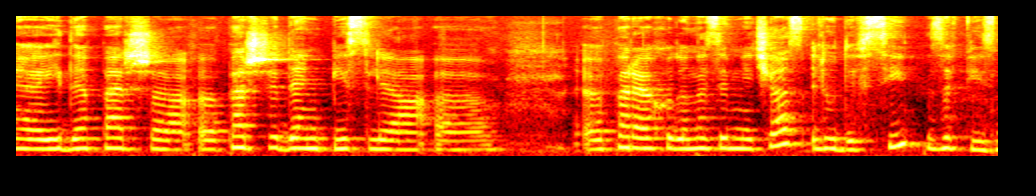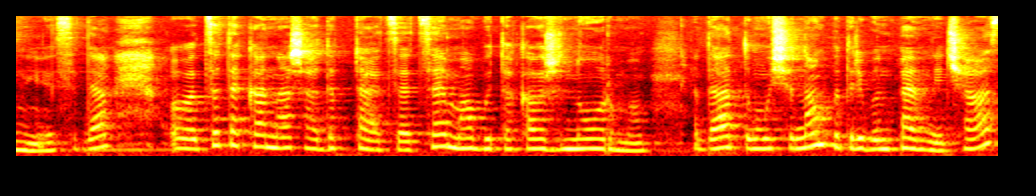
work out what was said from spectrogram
е, йде перша, перший день після. Е, Переходу на зимній час люди всі запізнюються. Да? Е, Це така наша адаптація, це, мабуть, така вже норма, да? тому що нам потрібен певний час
